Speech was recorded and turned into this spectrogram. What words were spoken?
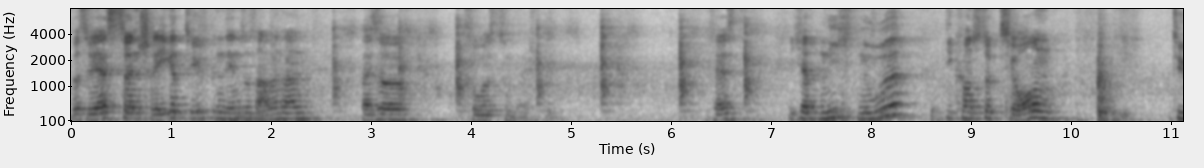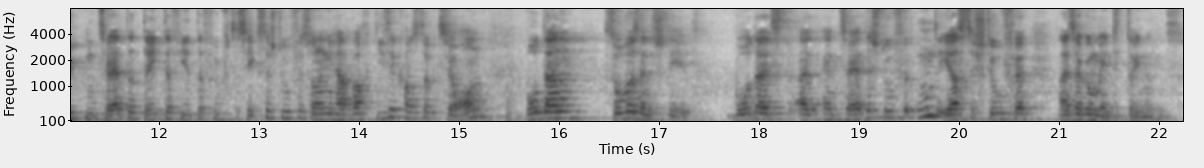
Was wäre jetzt so ein schräger Typ in dem Zusammenhang? Also, sowas zum Beispiel. Das heißt, ich habe nicht nur die Konstruktion Typen zweiter, dritter, vierter, fünfter, sechster Stufe, sondern ich habe auch diese Konstruktion, wo dann sowas entsteht, wo da jetzt eine zweite Stufe und erste Stufe als Argument drinnen ist.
